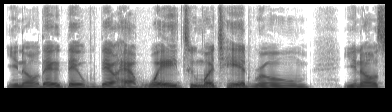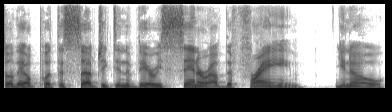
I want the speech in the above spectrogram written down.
you know, they they they'll have way too much headroom. You know, so they'll put the subject in the very center of the frame. You know,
